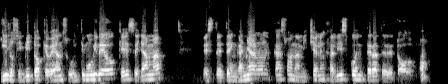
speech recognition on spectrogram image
y los invito a que vean su último video que se llama este, Te engañaron, caso Ana Michelle en Jalisco, entérate de todo, ¿no?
